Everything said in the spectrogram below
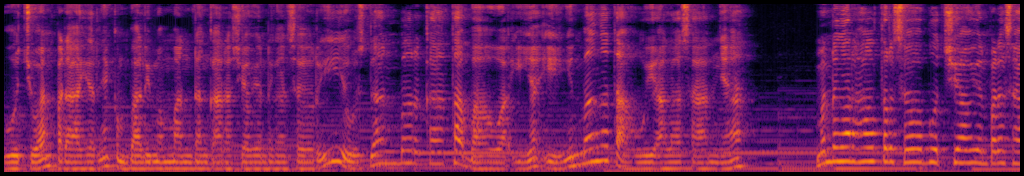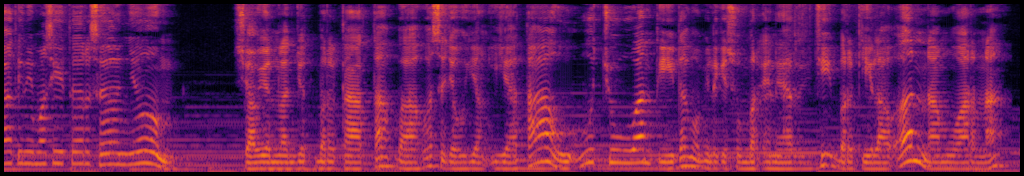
Wuchuan pada akhirnya kembali memandang ke arah Xiaoyan dengan serius dan berkata bahwa ia ingin mengetahui alasannya. Mendengar hal tersebut, Xiaoyan pada saat ini masih tersenyum. Xiaoyan lanjut berkata bahwa sejauh yang ia tahu, Wuchuan tidak memiliki sumber energi berkilau enam warna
